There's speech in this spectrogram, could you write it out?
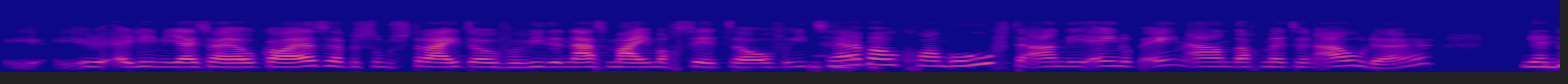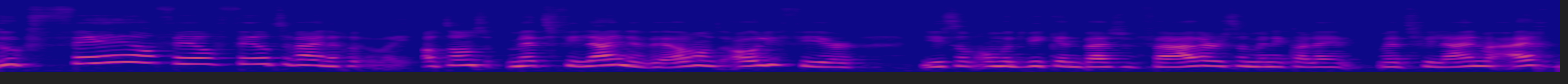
J- Eline, jij zei ook al, hè, ze hebben soms strijd over wie er naast mij mag zitten of iets. Ze hebben ook gewoon behoefte aan die één op één aandacht met hun ouder. Ja, doe ik veel, veel, veel te weinig. Althans, met Filijnen wel. Want Olivier, die is dan om het weekend bij zijn vader. Dus dan ben ik alleen met Filijn. Maar eigenlijk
